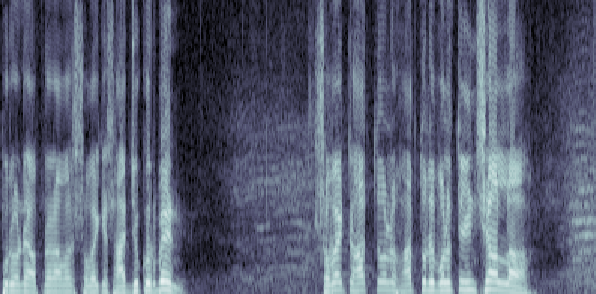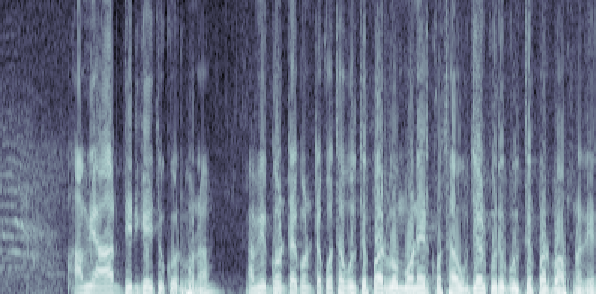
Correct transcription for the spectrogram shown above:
পূরণে আপনারা আমাদের সবাইকে সাহায্য করবেন? সবাই একটু হাত তুলে হাত তুলে বলে তো, ইনশাআল্লাহ। আমি আর দীর্ঘায়িত করব না। আমি ঘণ্টা ঘণ্টা কথা বলতে পারব, মনের কথা উজাড় করে বলতে পারব আপনাদের।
